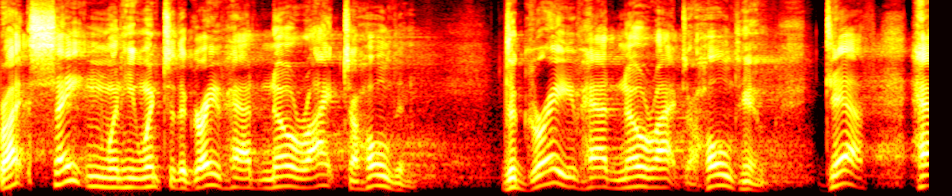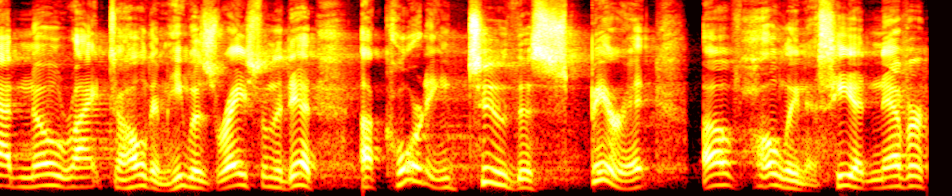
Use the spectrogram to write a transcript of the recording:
right? Satan, when he went to the grave, had no right to hold him. The grave had no right to hold him. Death had no right to hold him. He was raised from the dead according to the Spirit of holiness. He had never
